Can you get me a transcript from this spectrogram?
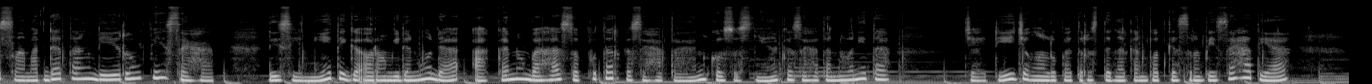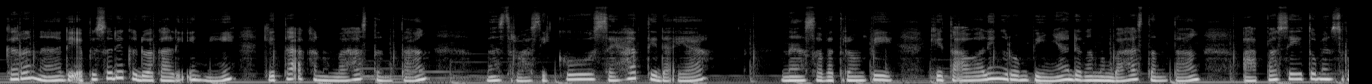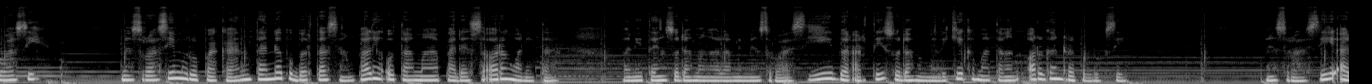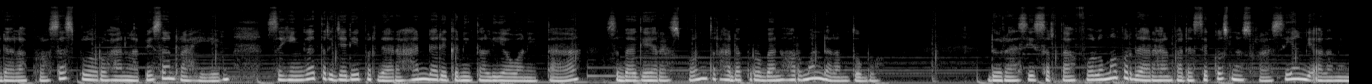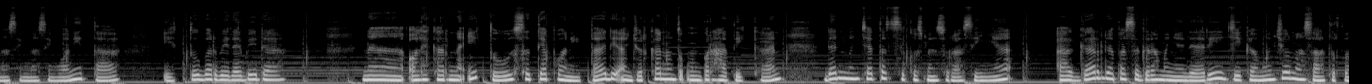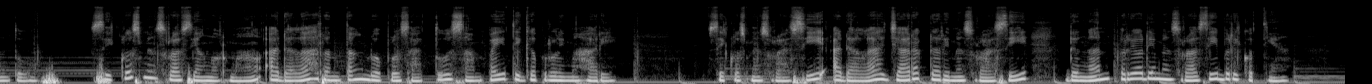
selamat datang di Rumpi Sehat. Di sini tiga orang bidan muda akan membahas seputar kesehatan, khususnya kesehatan wanita. Jadi jangan lupa terus dengarkan podcast Rumpi Sehat ya. Karena di episode kedua kali ini kita akan membahas tentang menstruasiku sehat tidak ya? Nah, sahabat rumpi, kita awali ngerumpinya dengan membahas tentang apa sih itu menstruasi? Menstruasi merupakan tanda pubertas yang paling utama pada seorang wanita. Wanita yang sudah mengalami menstruasi berarti sudah memiliki kematangan organ reproduksi. Menstruasi adalah proses peluruhan lapisan rahim sehingga terjadi perdarahan dari genitalia wanita sebagai respon terhadap perubahan hormon dalam tubuh. Durasi serta volume perdarahan pada siklus menstruasi yang dialami masing-masing wanita itu berbeda-beda. Nah, oleh karena itu, setiap wanita dianjurkan untuk memperhatikan dan mencatat siklus menstruasinya agar dapat segera menyadari jika muncul masalah tertentu. Siklus menstruasi yang normal adalah rentang 21 sampai 35 hari. Siklus menstruasi adalah jarak dari menstruasi dengan periode menstruasi berikutnya.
